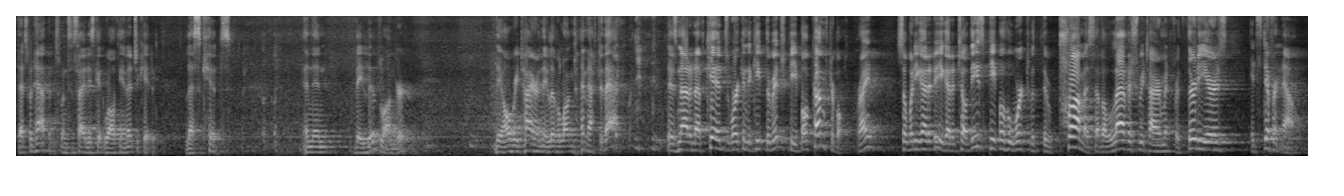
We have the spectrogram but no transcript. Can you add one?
That's what happens when societies get wealthy and educated. Less kids. And then they live longer. They all retire and they live a long time after that. There's not enough kids working to keep the rich people comfortable, right? So what do you got to do? You got to tell these people who worked with the promise of a lavish retirement for 30 years, it's different now.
